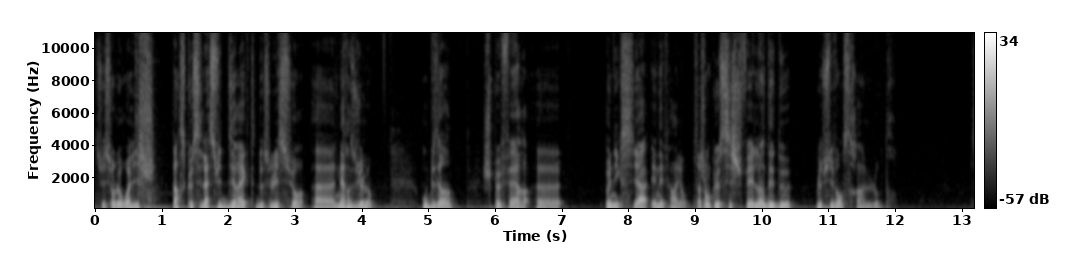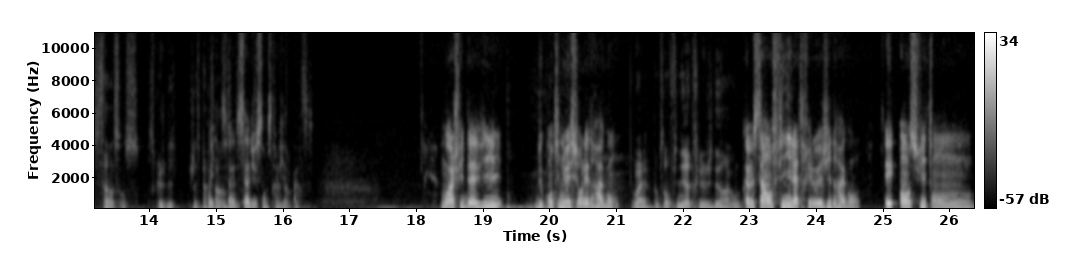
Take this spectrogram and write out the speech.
celui sur le roi Lich, parce que c'est la suite directe de celui sur euh, Ner'zhul, ou bien je peux faire euh, Onyxia et Nefarian. Sachant que si je fais l'un des deux, le suivant sera l'autre. Ça a un sens, ce que je dis. J'espère Oui, que ça a un ça, sens. ça a du sens, Très bien, merci. Moi, je suis d'avis de continuer sur les dragons. Ouais, comme ça on finit la trilogie des dragons. Comme ça, on finit la trilogie dragon. Et ensuite, on,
